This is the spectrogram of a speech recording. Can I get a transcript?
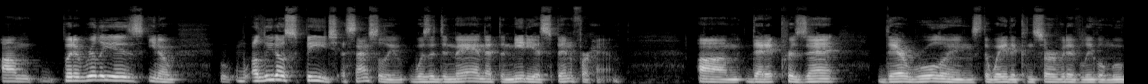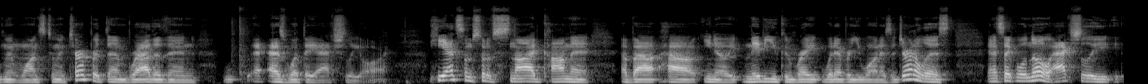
Um, but it really is, you know, Alito's speech essentially was a demand that the media spin for him, um, that it present their rulings the way the conservative legal movement wants to interpret them rather than as what they actually are. he had some sort of snide comment about how, you know, maybe you can write whatever you want as a journalist. And it's like, well, no, actually,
